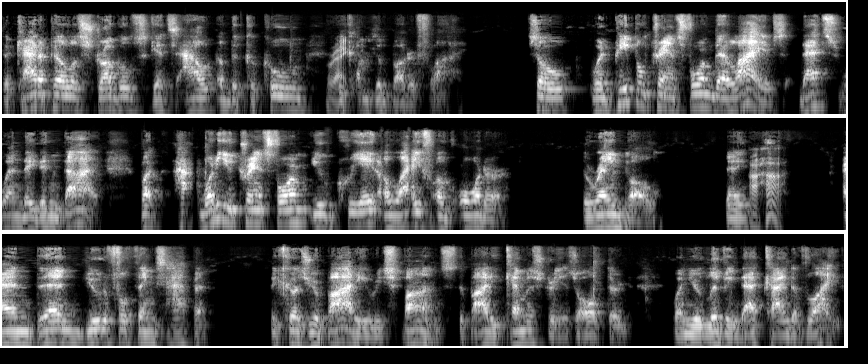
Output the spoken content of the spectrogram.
The caterpillar struggles, gets out of the cocoon, right. becomes a butterfly. So when people transform their lives, that's when they didn't die. But how, what do you transform? You create a life of order the rainbow. Okay? Uh-huh. And then beautiful things happen because your body responds. The body chemistry is altered when you're living that kind of life.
